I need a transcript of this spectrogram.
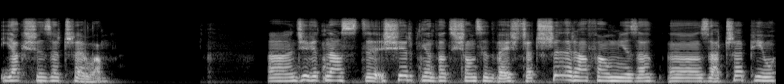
jak się zaczęła? 19 sierpnia 2023 Rafał mnie za, e, zaczepił.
